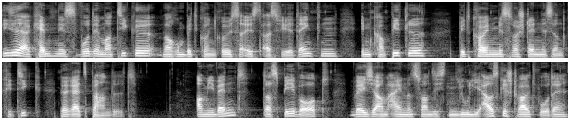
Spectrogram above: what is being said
Diese Erkenntnis wurde im Artikel Warum Bitcoin größer ist als viele denken im Kapitel Bitcoin Missverständnisse und Kritik bereits behandelt. Am Event Das B-Wort, welcher am 21. Juli ausgestrahlt wurde,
